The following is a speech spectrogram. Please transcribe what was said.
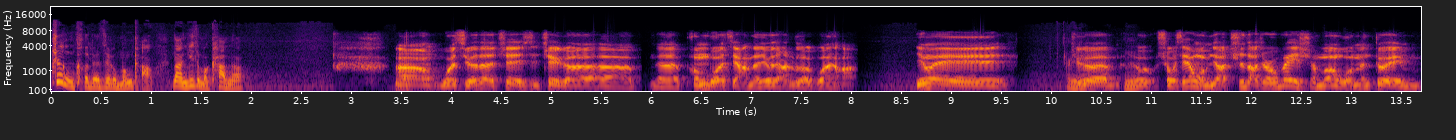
政客的这个门槛，那你怎么看呢？嗯，我觉得这这个呃呃，彭博讲的有点乐观啊，因为这个首先我们要知道，就是为什么我们对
